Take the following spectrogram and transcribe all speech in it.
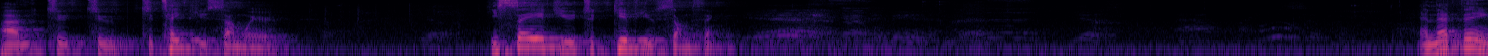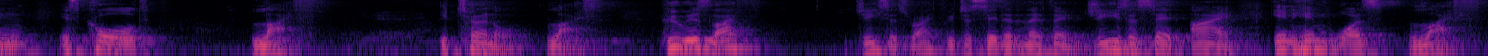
um, to, to, to take you somewhere. He saved you to give you something. And that thing is called life, eternal life. Who is life? Jesus, right? We just said it in that thing. Jesus said, I, in him was life.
